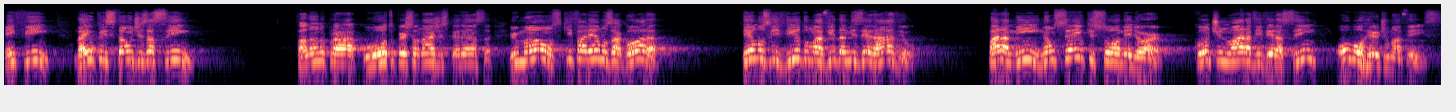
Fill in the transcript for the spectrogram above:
Enfim, daí o cristão diz assim, falando para o outro personagem Esperança: Irmãos, que faremos agora? Temos vivido uma vida miserável. Para mim, não sei o que soa melhor: continuar a viver assim ou morrer de uma vez.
